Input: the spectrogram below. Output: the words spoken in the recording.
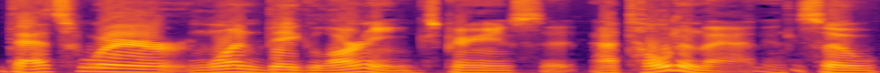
that's where one big learning experience that I told him that. And so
